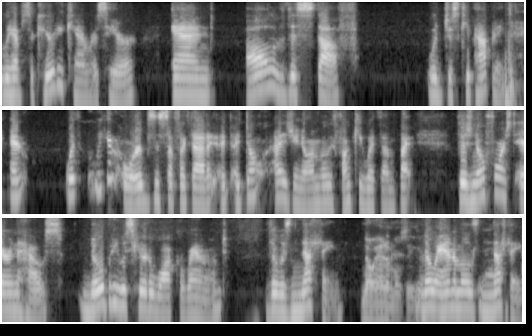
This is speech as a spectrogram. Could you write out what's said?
we have security cameras here, and all of this stuff would just keep happening, and with we get orbs and stuff like that. I, I, I don't, as you know, I'm really funky with them, but there's no forced air in the house. Nobody was here to walk around. There was nothing, No animals either. no animals, nothing.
